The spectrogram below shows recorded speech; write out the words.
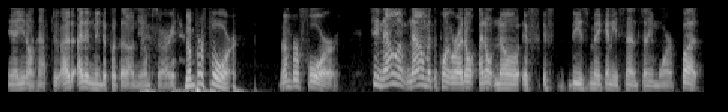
Yeah, you don't have to. I, I didn't mean to put that on you. I'm sorry. Number four. Number four. See now I'm now I'm at the point where I don't I don't know if if these make any sense anymore. But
